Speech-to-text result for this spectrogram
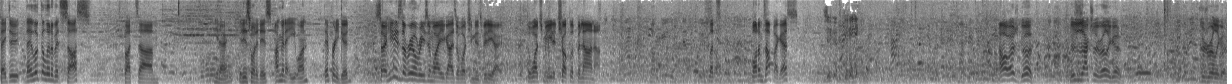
They do, they look a little bit sus, but um, you know, it is what it is. I'm gonna eat one. They're pretty good. So here's the real reason why you guys are watching this video. To watch me eat a chocolate banana. Let's, bottoms up, I guess. Oh, that's good. This is actually really good. This is really good.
